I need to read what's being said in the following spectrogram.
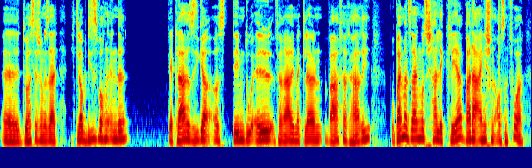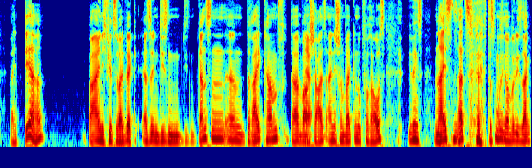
äh, du hast ja schon gesagt, ich glaube, dieses Wochenende der klare Sieger aus dem Duell Ferrari-McLaren war Ferrari. Wobei man sagen muss, Charles Leclerc war da eigentlich schon außen vor, weil der war eigentlich viel zu weit weg. Also in diesem, diesem ganzen ähm, Dreikampf, da war ja. Charles eigentlich schon weit genug voraus. Übrigens, nice Satz, das muss ich mal wirklich sagen.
